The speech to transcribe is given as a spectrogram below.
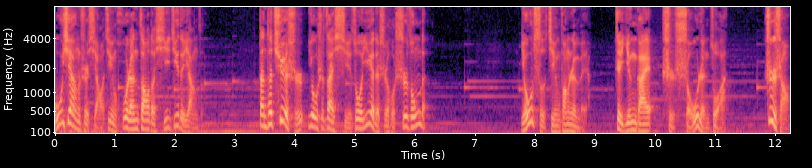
不像是小静忽然遭到袭击的样子，但她确实又是在写作业的时候失踪的。由此，警方认为啊，这应该是熟人作案。至少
